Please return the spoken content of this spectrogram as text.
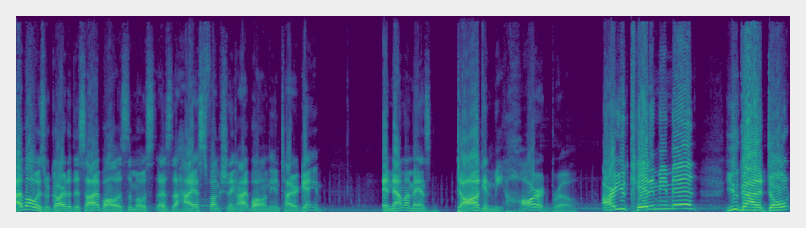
I've always regarded this eyeball as the most as the highest functioning eyeball in the entire game. And now my man's dogging me hard, bro. Are you kidding me, man? You gotta don't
